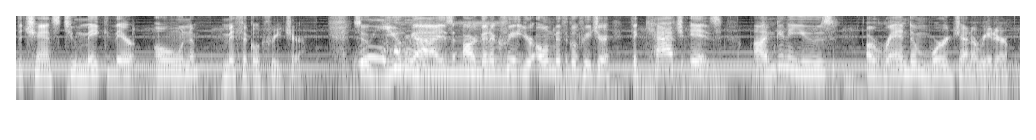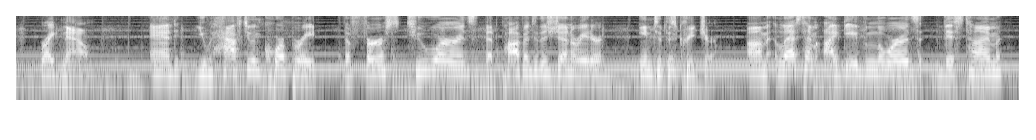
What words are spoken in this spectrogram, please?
the chance to make their own mythical creature. So you guys are gonna create your own mythical creature. The catch is, I'm gonna use a random word generator right now, and you have to incorporate the first two words that pop into this generator into this creature. Um, last time I gave them the words. This time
